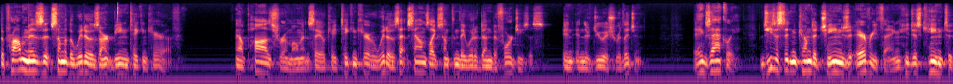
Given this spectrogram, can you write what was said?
The problem is that some of the widows aren't being taken care of. Now, pause for a moment and say, okay, taking care of widows, that sounds like something they would have done before Jesus in, in their Jewish religion. Exactly. Jesus didn't come to change everything, he just came to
